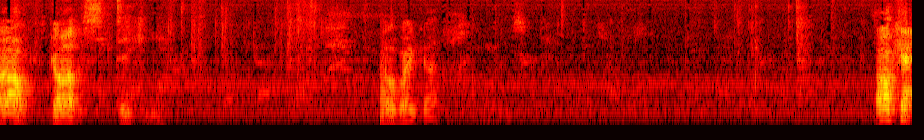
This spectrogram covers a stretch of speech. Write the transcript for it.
Oh God, it's sticky. Oh my God. Okay.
